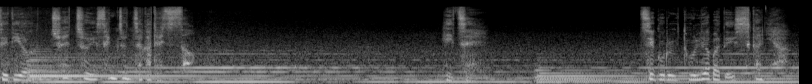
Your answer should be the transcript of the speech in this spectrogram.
드디어 최초의 생존자가 됐어. 이제 지구를 돌려받을 시간이야.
